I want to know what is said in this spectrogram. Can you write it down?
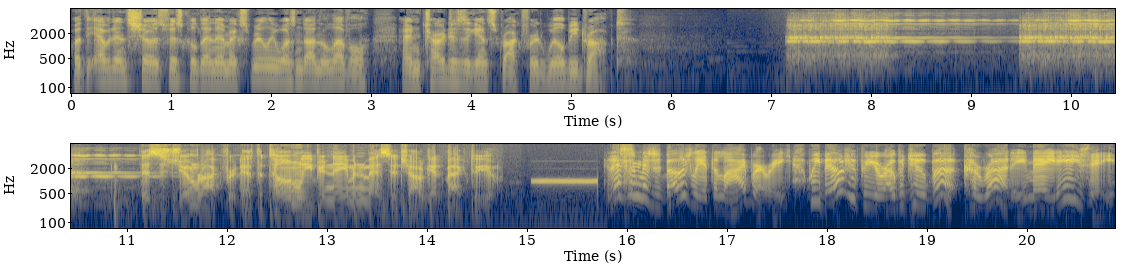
but the evidence shows Fiscal Dynamics really wasn't on the level, and charges against Rockford will be dropped. This is Jim Rockford. At the tone, leave your name and message. I'll get back to you. This is Mrs. Bosley at the library. We billed you for your overdue book, Karate Made Easy.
